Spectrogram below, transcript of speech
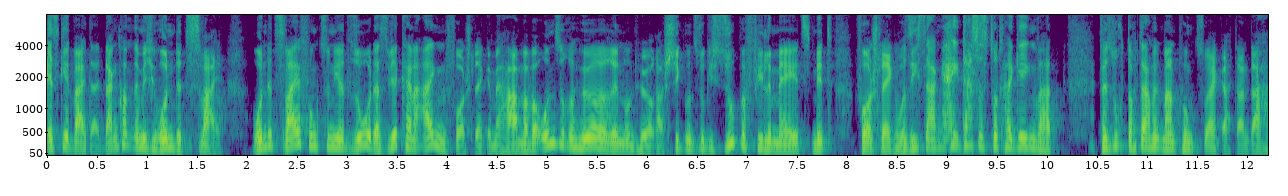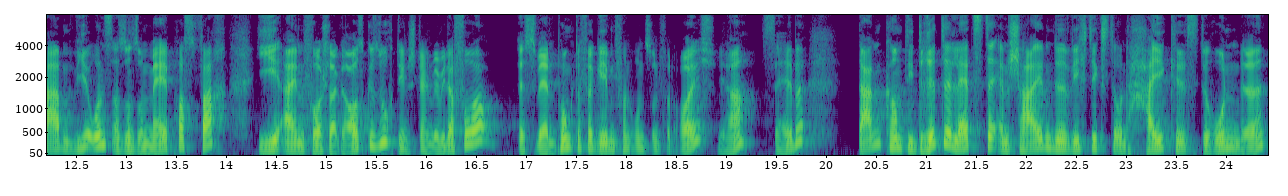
Es geht weiter. Dann kommt nämlich Runde zwei. Runde zwei funktioniert so, dass wir keine eigenen Vorschläge mehr haben, aber unsere Hörerinnen und Hörer schicken uns wirklich super viele Mails mit Vorschlägen, wo sie sagen, hey, das ist total Gegenwart. Versucht doch damit mal einen Punkt zu ergattern. Da haben wir uns aus unserem Mailpostfach je einen Vorschlag rausgesucht, den stellen wir wieder vor. Es werden Punkte vergeben von uns und von euch. Ja, selbe. Dann kommt die dritte, letzte, entscheidende, wichtigste und heikelste Runde.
